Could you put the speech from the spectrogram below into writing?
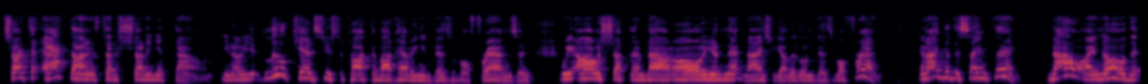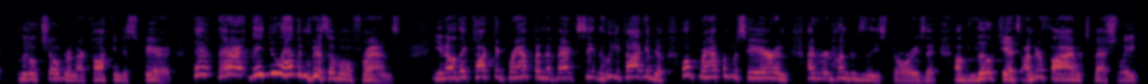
start to act on it instead of shutting it down. You know, you, little kids used to talk about having invisible friends and we always shut them down. Oh, you're not that nice? You got a little invisible friend. And I did the same thing. Now I know that little children are talking to spirit. They're, they're, they do have invisible friends. You know, they talk to grandpa in the back seat. Who are you talking to? Oh, grandpa was here. And I've heard hundreds of these stories that, of little kids under five, especially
